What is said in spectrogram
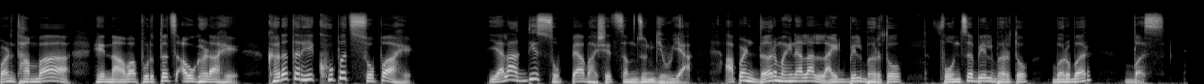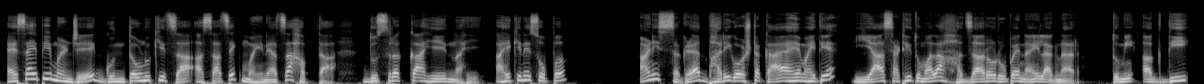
पण थांबा हे नावापुरतंच अवघड आहे. खरं तर हे खूपच सोपं आहे. याला अगदी सोप्या भाषेत समजून घेऊया. आपण दर महिन्याला लाइट बिल भरतो फोनचं बिल भरतो बरोबर? बस. एस आय पी म्हणजे गुंतवणुकीचा असाच एक महिन्याचा हप्ता. दुसरं काही नाही. आहे की नाही सोपं? आणि सगळ्यात भारी गोष्ट काय आहे माहितीये? यासाठी तुम्हाला हजारो रुपये नाही लागणार. तुम्ही अगदी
